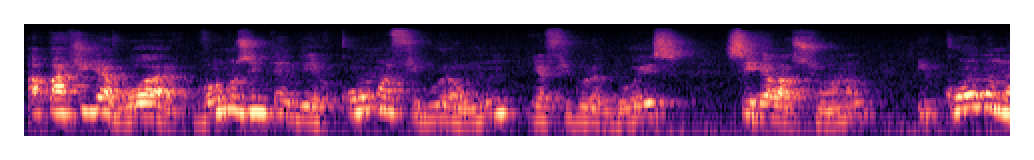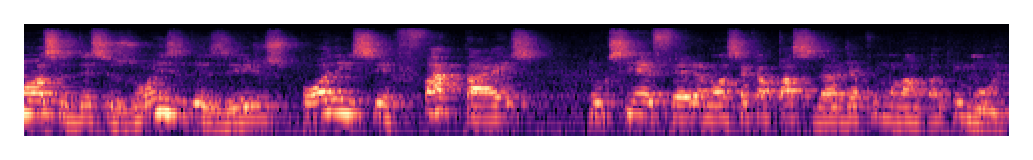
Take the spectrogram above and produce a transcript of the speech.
A partir de agora, vamos entender como a figura 1 e a figura 2 se relacionam e como nossas decisões e desejos podem ser fatais no que se refere à nossa capacidade de acumular patrimônio.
